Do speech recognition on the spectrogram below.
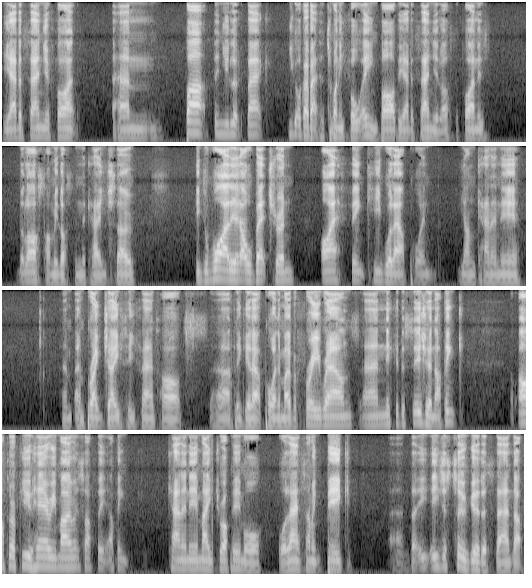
the Adesanya fight. Um, but then you look back, you got to go back to 2014, bar the Adesanya loss. The fight is the last time he lost in the cage. So he's a wily old veteran. I think he will outpoint young Cannonier and, and break JC fans' hearts. Uh, I think he'll outpoint him over three rounds and nick a decision. I think after a few hairy moments, I think I think Cannonier may drop him or, or land something big. Um, but he, he's just too good a stand-up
